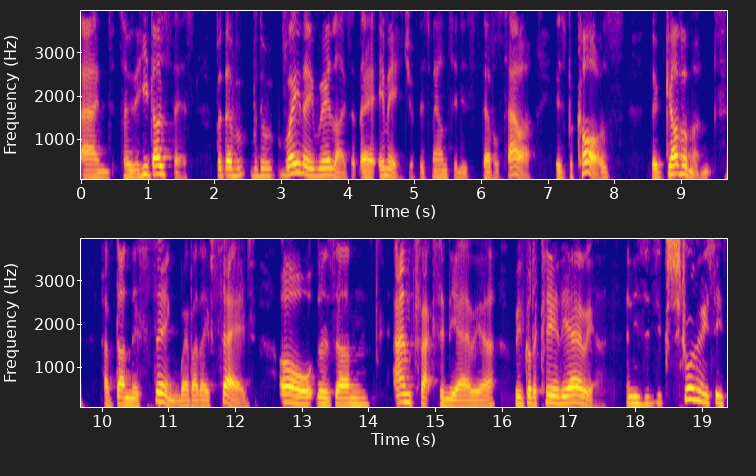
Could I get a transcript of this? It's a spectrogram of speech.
And so he does this. But the the way they realize that their image of this mountain is Devil's Tower is because the government have done this thing whereby they've said, "Oh, there's um, anthrax in the area. We've got to clear the area." And these extraordinary scenes.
